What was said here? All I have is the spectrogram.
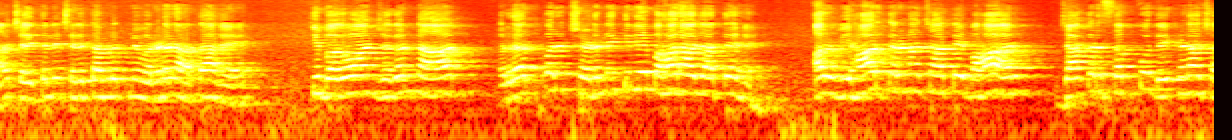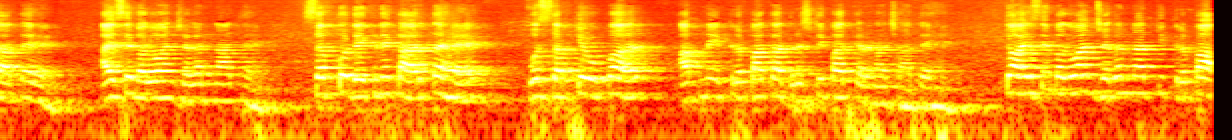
हाँ चैतन्य चरितमृत में वर्णन आता है कि भगवान जगन्नाथ रथ पर चढ़ने के लिए बाहर आ जाते हैं और विहार करना चाहते, बाहर जाकर सबको देखना चाहते हैं। ऐसे भगवान जगन्नाथ हैं। सबको देखने का अर्थ है, वो सबके ऊपर अपने कृपा का दृष्टिपात करना चाहते हैं। तो ऐसे भगवान जगन्नाथ की कृपा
